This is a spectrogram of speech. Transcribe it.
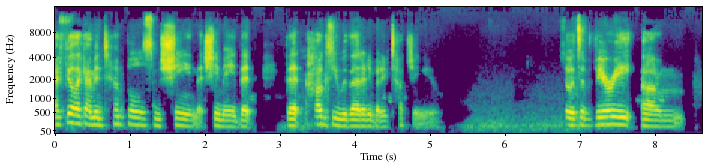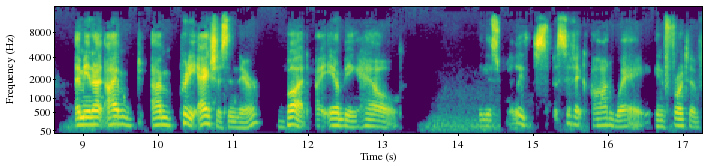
i feel like i'm in temple's machine that she made that that hugs you without anybody touching you. So it's a very um i mean I, i'm i'm pretty anxious in there but i am being held in this really specific odd way in front of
